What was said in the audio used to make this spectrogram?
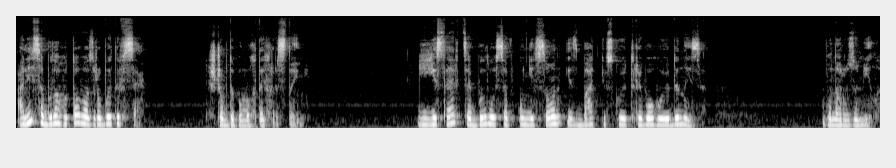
Аліса була готова зробити все, щоб допомогти Христині. Її серце билося в унісон із батьківською тривогою Дениса. Вона розуміла,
